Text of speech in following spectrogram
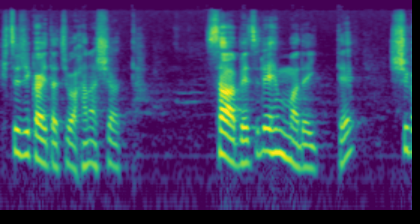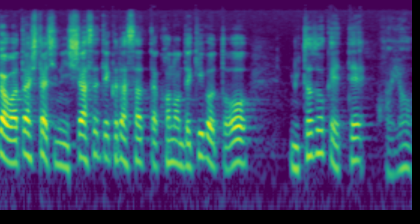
羊飼いたちは話し合った。さあベツレヘムまで行って主が私たちに知らせてくださったこの出来事を見届けてこよう。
